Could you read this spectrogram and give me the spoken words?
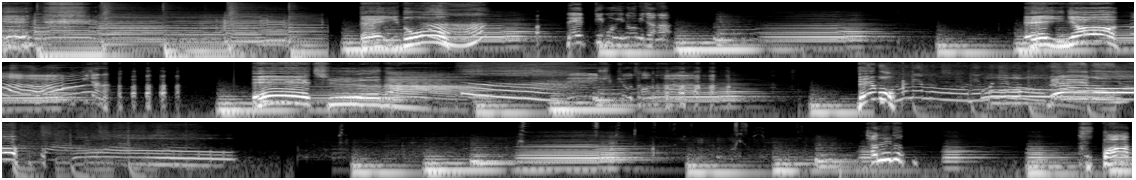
네. 네 이놈 내 띠고 이놈이잖아. 네 인연 이잖아. 네 지은아 내 슈표 전하. 네모 오. 네모 오. 전국 밥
